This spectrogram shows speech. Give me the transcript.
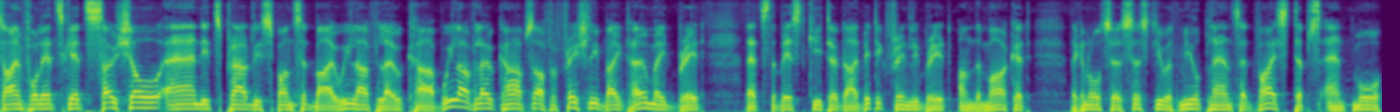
Time for Let's Get Social, and it's proudly sponsored by We Love Low Carb. We Love Low Carbs offer freshly baked homemade bread. That's the best keto diabetic friendly bread on the market. They can also assist you with meal plans, advice, tips, and more.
